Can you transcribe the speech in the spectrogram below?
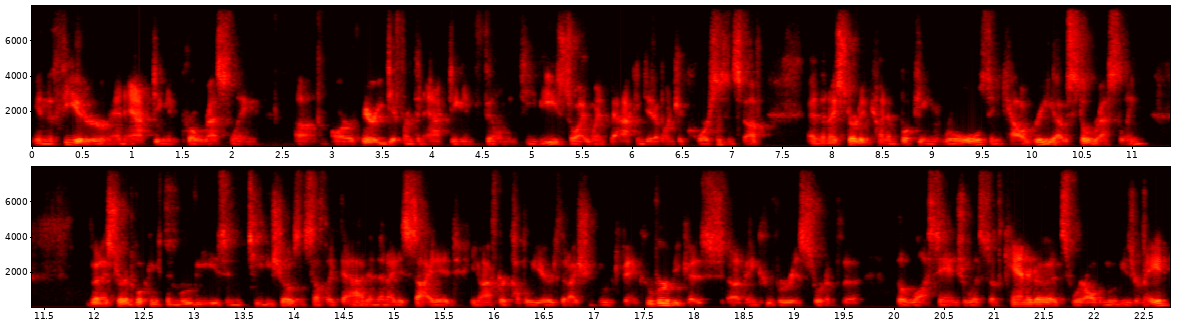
in the theater and acting in pro wrestling um, are very different than acting in film and TV. So I went back and did a bunch of courses and stuff. And then I started kind of booking roles in Calgary. I was still wrestling. Then I started booking some movies and TV shows and stuff like that. And then I decided, you know, after a couple years that I should move to Vancouver because uh, Vancouver is sort of the, the Los Angeles of Canada. It's where all the movies are made.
